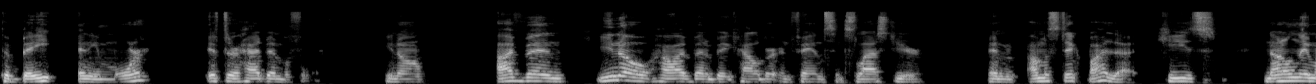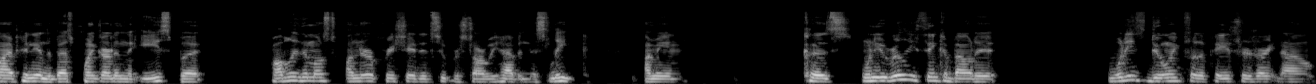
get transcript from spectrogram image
debate anymore if there had been before. You know, I've been, you know, how I've been a big Haliburton fan since last year, and I'm gonna stick by that. He's not only, in my opinion, the best point guard in the East, but probably the most underappreciated superstar we have in this league. I mean, because when you really think about it, what he's doing for the Pacers right now,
